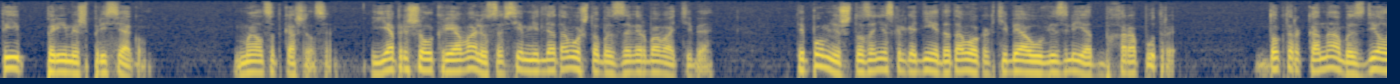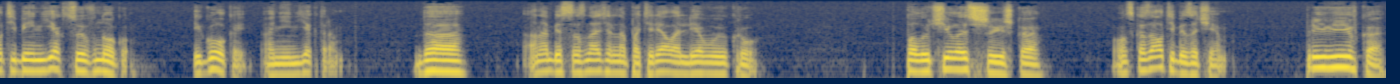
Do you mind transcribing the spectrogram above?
Ты примешь присягу». Майлз откашлялся. Я пришел к Риавалю совсем не для того, чтобы завербовать тебя. Ты помнишь, что за несколько дней до того, как тебя увезли от Бхарапутры, доктор Канабе сделал тебе инъекцию в ногу. Иголкой, а не инъектором. Да. Она бессознательно потеряла левую икру. Получилась шишка. Он сказал тебе зачем? Прививка.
